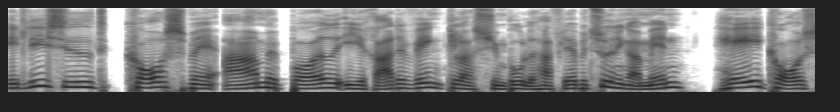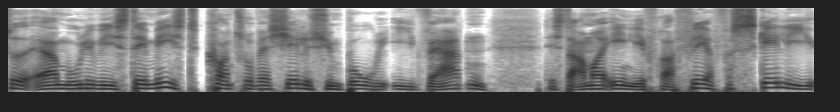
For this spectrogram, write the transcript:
Et ligesidet kors med arme bøjet i rette vinkler. Symbolet har flere betydninger, men Hagekorset er muligvis det mest kontroversielle symbol i verden. Det stammer egentlig fra flere forskellige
